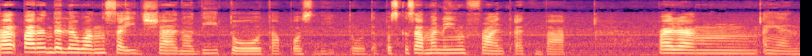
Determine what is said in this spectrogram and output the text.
Pa- parang dalawang side siya, no? Dito, tapos dito. Tapos kasama na yung front at back. Parang, ayan,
